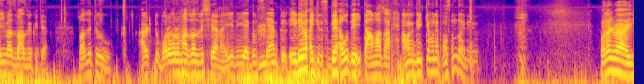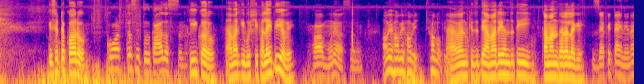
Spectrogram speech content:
এই মাছ বাঁচবে কুইটা। ভাবছি একটু আর একটু বড় বড় মাছ বাঁচবে সে না এই দিয়ে একদম স্যাম্পেল এটাও হাই গেছে দেও দেই তামাশা আমার দেখকে মানে পছন্দ হয় না পলাশ ভাই কিছু একটা করো। করতেছি তো কাজ আসছে না। কি করো? আমার কি বসি ফেলাইতেই হবে? হ্যাঁ মনে আসছে না। হবে হবে হবে সব হবে। এখন কি যদি আমার এখন যদি কামান ধরা লাগে? জ্যাকেটটা এনে না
